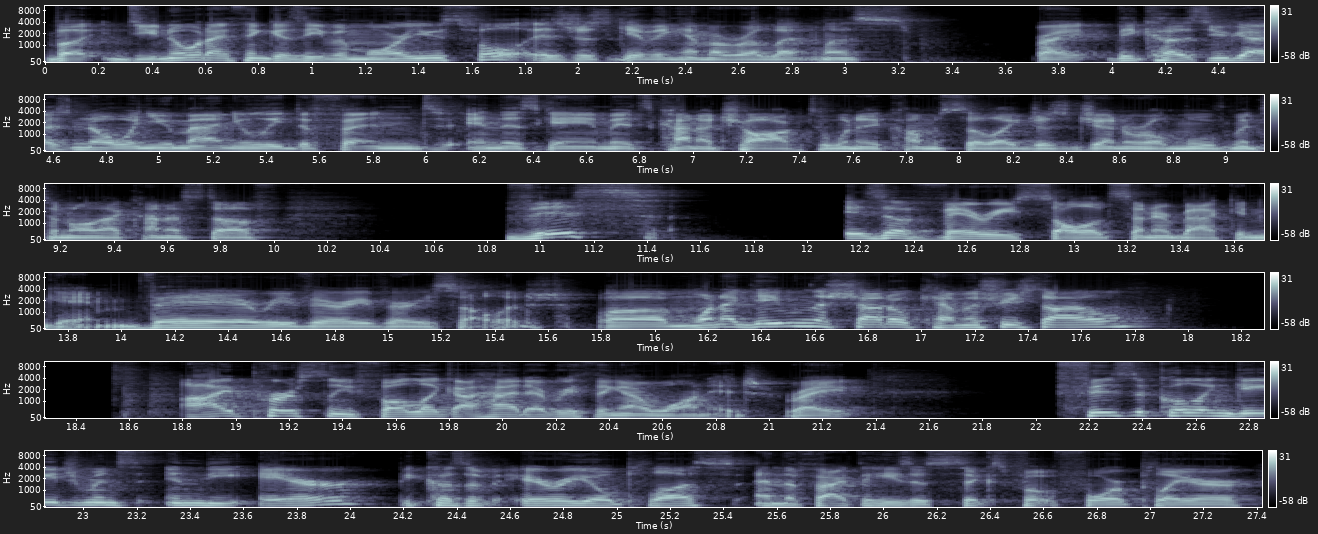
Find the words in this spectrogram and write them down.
But do you know what I think is even more useful? Is just giving him a relentless, right? Because you guys know when you manually defend in this game, it's kind of chalked when it comes to like just general movement and all that kind of stuff. This is a very solid center back in game. Very, very, very solid. Um, when I gave him the shadow chemistry style, I personally felt like I had everything I wanted, right? Physical engagements in the air because of aerial plus and the fact that he's a six foot four player,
